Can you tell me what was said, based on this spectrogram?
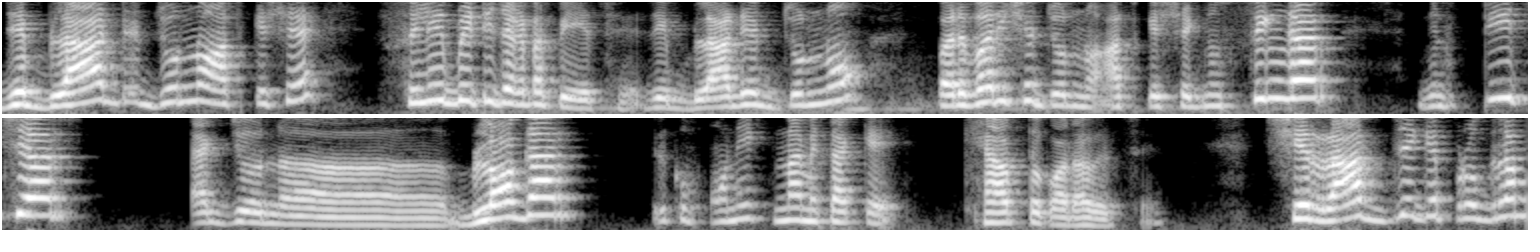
যে ব্লাডের জন্য আজকে সে সেলিব্রিটি জায়গাটা পেয়েছে, যে ব্লাডের জন্য পারভারিশের জন্য আজকে সে একজন সিঙ্গার একজন টিচার একজন ব্লগার এরকম অনেক নামে তাকে খ্যাত করা হয়েছে। সে রাত জেগে প্রোগ্রাম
